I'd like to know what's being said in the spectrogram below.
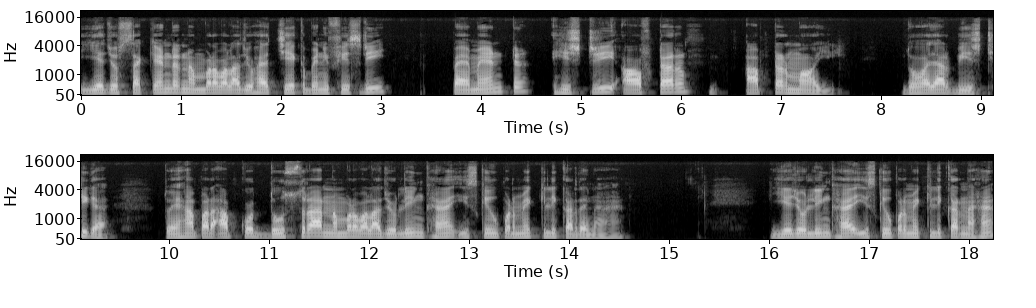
ये जो सेकेंड नंबर वाला जो है check beneficiary payment history after after May 2020 ठीक है? तो यहाँ पर आपको दूसरा नंबर वाला जो लिंक है, इसके ऊपर में क्लिक कर देना है। ये जो लिंक है, इसके ऊपर में क्लिक करना है।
